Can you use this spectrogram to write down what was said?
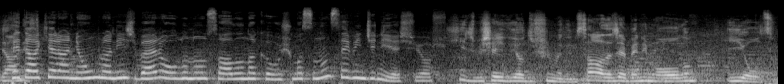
Yani Fedakar anne Umran İjber oğlunun sağlığına kavuşmasının sevincini yaşıyor. hiçbir şey diyor düşünmedim. Sadece benim oğlum iyi olsun.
